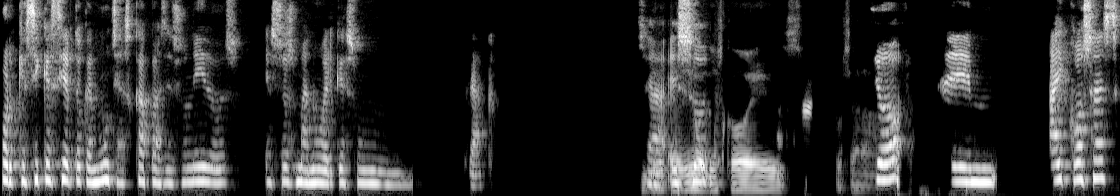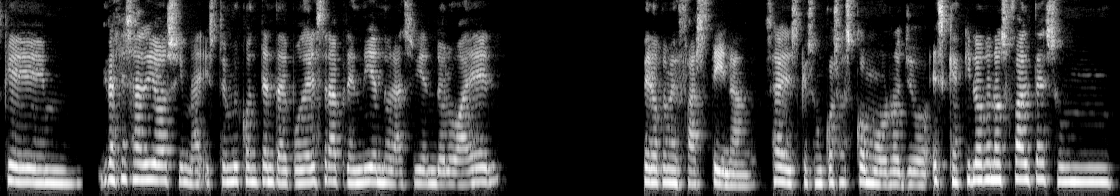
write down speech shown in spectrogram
porque sí que es cierto que hay muchas capas de sonidos, eso es Manuel, que es un crack. O sea, Yo te digo, eso, el disco es. O sea, yo, eh, hay cosas que, mm, gracias a Dios, y estoy muy contenta de poder estar aprendiéndolas viéndolo a él, pero que me fascinan, ¿sabes? Que son cosas como rollo, es que aquí lo que nos falta es un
